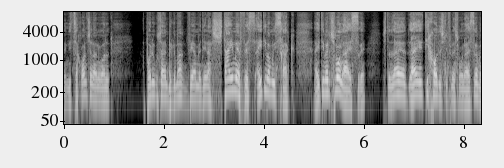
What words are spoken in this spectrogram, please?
הניצחון שלנו על הפועל ירושלים בגמר גביע המדינה 2-0, הייתי במשחק, הייתי בן 18, שאתה יודע, הייתי חודש לפני 18, ב-12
